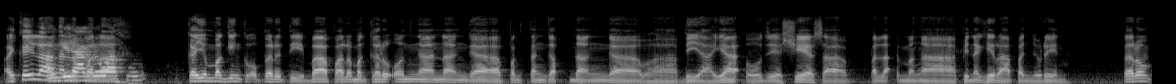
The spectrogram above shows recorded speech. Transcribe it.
Ay Ang kailangan na pala po, kayo maging kooperatiba para magkaroon nga ng ah, pagtanggap ng ah, biyaya o share sa pala, mga pinaghirapan nyo rin. Pero,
